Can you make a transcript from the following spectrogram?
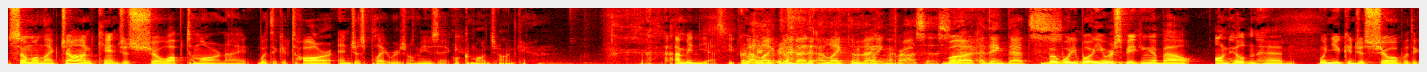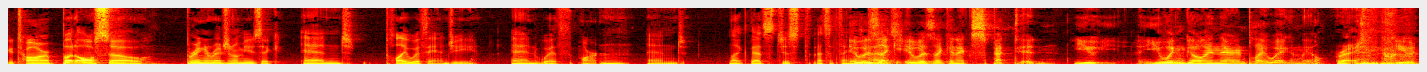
someone like John can't just show up tomorrow night with a guitar and just play original music. Oh, come on, John can. I mean, yes, he could. I like the vet, I like the vetting process, But- I think that's But what, what you were speaking about on Hilton Head, when you can just show up with a guitar, but also bring original music and play with Angie and with Martin, and like that's just that's a thing. it was past. like it was like an expected you you wouldn't go in there and play wagon wheel. Right. You'd,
